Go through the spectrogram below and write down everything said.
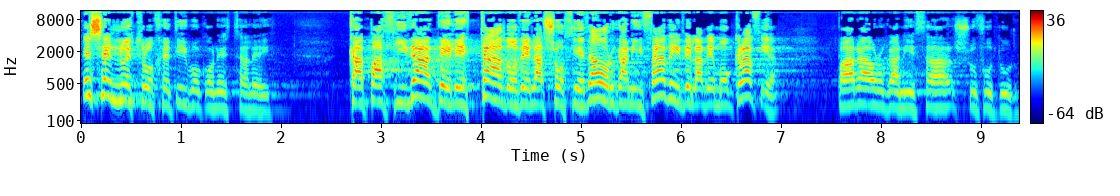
Ese es nuestro objetivo con esta ley. Capacidad del Estado, de la sociedad organizada y de la democracia para organizar su futuro.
